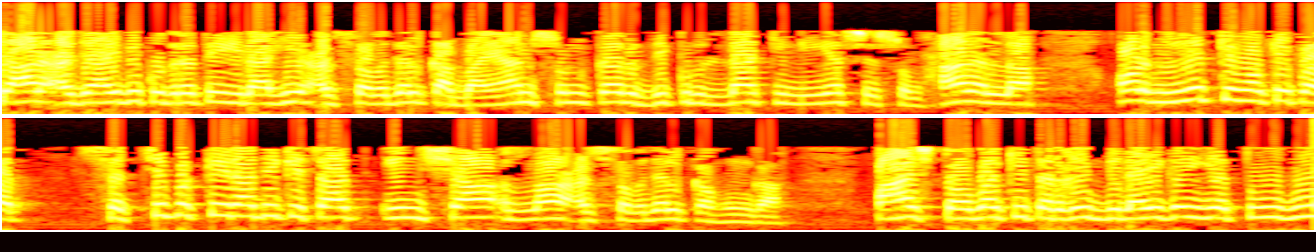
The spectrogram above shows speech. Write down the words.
چار عجائب قدرت الہی ارسودل کا بیان سن کر ذکر اللہ کی نیت سے سبحان اللہ اور نیت کے موقع پر سچے پکے ارادے کے ساتھ انشاء اللہ ارسودل کہوں گا۔ پانچ توبہ کی ترغیب دلائی گئی یا توبو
